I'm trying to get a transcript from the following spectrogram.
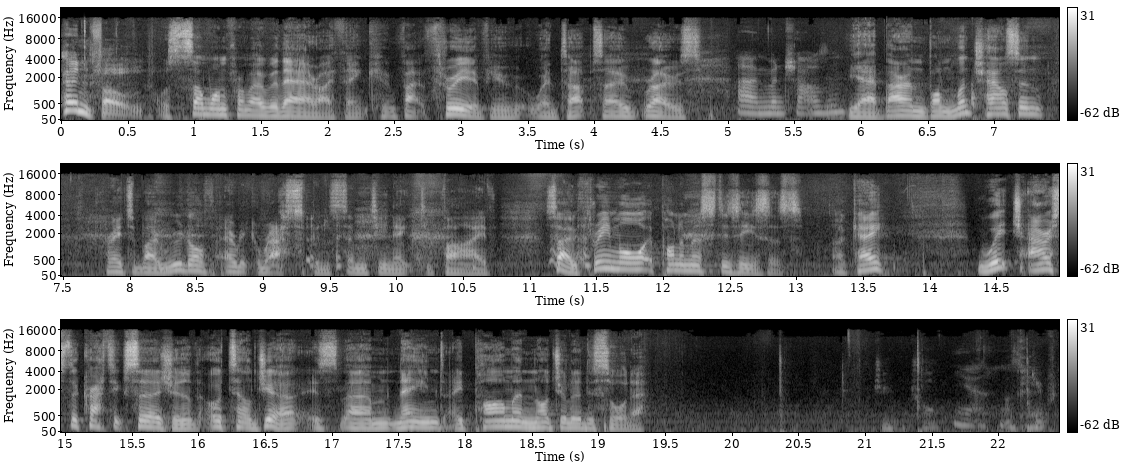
Penfold. Was someone from over there, I think. In fact, three of you went up, so Rose. Um, Munchausen. Yeah, Baron von Munchausen, created by Rudolf Erich Raspe in 1785. So, three more eponymous diseases, okay? Which aristocratic surgeon at the Hotel Dieu is um, named a palmar nodular disorder? Yeah, that's stupid.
